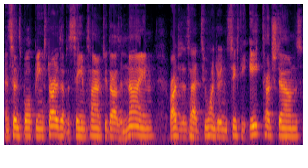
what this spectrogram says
And since both being started at the same time, 2009, Rodgers has had 268 touchdowns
